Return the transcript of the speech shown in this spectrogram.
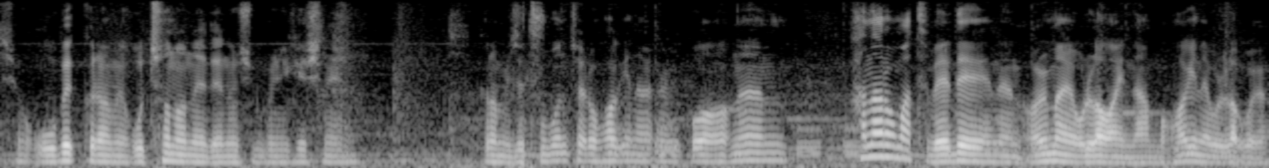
지금 500g에 5,000원에 내놓으신 분이 계시네요. 그럼 이제 두 번째로 확인할 거는 하나로마트 매대에는 얼마에 올라와 있나 한번 확인해 보려고요.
